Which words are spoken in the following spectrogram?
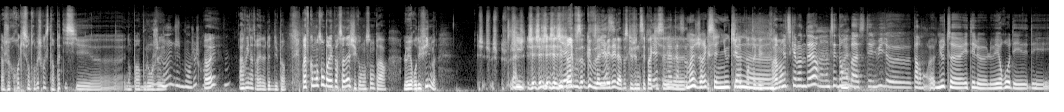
Alors je crois qu'ils sont trouvés, je crois que c'était un pâtissier, euh, non pas un boulanger. Non, non boulanger, je crois. Ah ouais? Mm. Ah oui, non, la tête du pain. Bref, commençons par les personnages et commençons par le héros du film. J'espérais que, que vous, alliez m'aider là parce que je ne sais pas qui, c'est. Moi je dirais que c'est Newton. Euh... Vraiment Newt Scamander, non, bah, c'était lui le. Pardon, euh, Newt euh, était le, le, héros des, des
